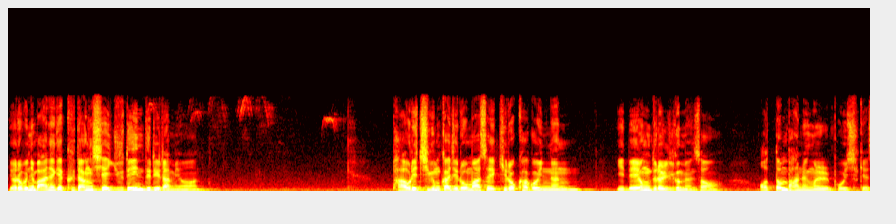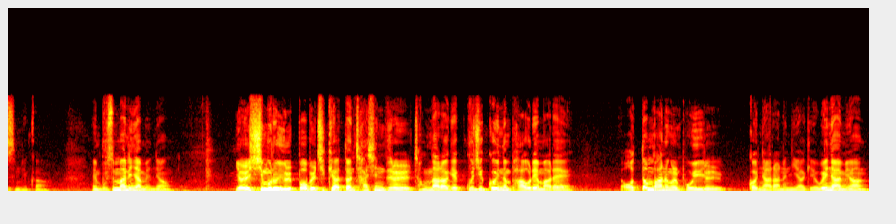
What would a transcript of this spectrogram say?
여러분이 만약에 그 당시에 유대인들이라면 바울이 지금까지 로마서에 기록하고 있는 이 내용들을 읽으면서 어떤 반응을 보이시겠습니까? 무슨 말이냐면요. 열심으로 율법을 지켜왔던 자신들을 적나라하게 꾸짖고 있는 바울의 말에 어떤 반응을 보일 거냐라는 이야기예요. 왜냐하면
